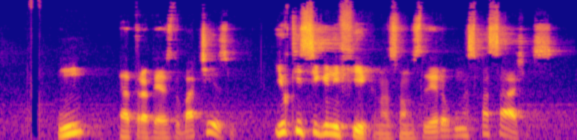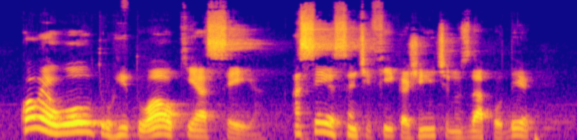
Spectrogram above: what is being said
Um é através do batismo. E o que significa? Nós vamos ler algumas passagens. Qual é o outro ritual que é a ceia? A ceia santifica a gente, nos dá poder?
